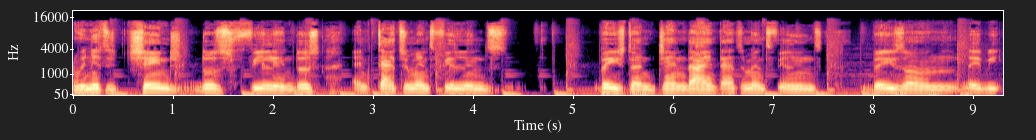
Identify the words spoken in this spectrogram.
We need to change those feelings, those entitlement feelings based on gender, entitlement feelings based on maybe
